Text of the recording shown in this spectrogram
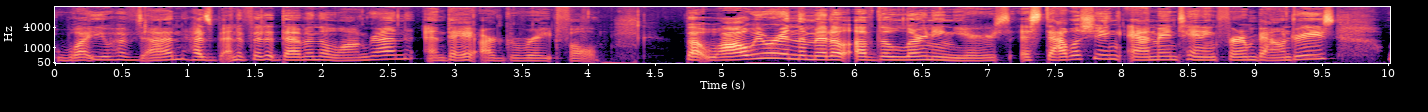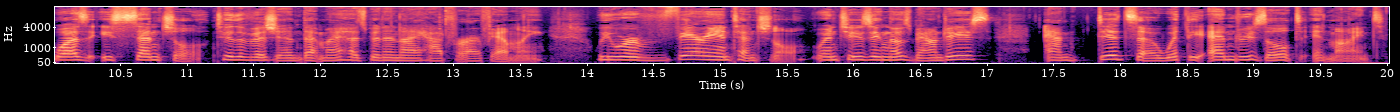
what you have done has benefited them in the long run and they are grateful. But while we were in the middle of the learning years, establishing and maintaining firm boundaries was essential to the vision that my husband and I had for our family. We were very intentional when choosing those boundaries and did so with the end result in mind.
